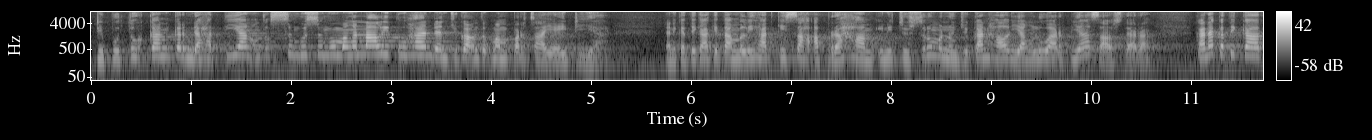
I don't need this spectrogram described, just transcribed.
Dibutuhkan kerendah hatian untuk sungguh-sungguh mengenali Tuhan dan juga untuk mempercayai Dia. Dan ketika kita melihat kisah Abraham ini justru menunjukkan hal yang luar biasa, saudara. Karena ketika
